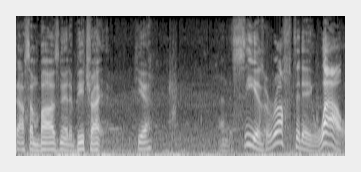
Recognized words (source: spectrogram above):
To have some bars near the beach right here. And the sea is rough today. Wow.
